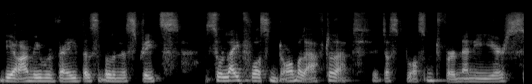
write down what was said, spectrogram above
The army were very visible in the streets. So life wasn't normal after that. It just wasn't for many years.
